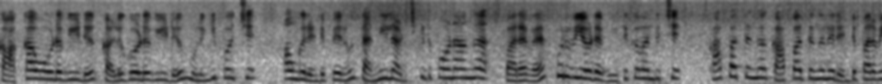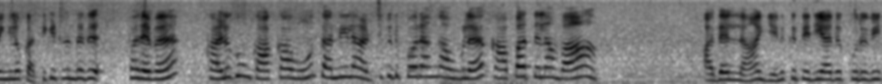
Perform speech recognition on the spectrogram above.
காக்காவோட வீடு கழுகோட வீடு முழுங்கி போச்சு. அவங்க ரெண்டு பேரும் தண்ணியில அடிச்சுக்கிட்டு போனாங்க. பறவை குருவியோட வீட்டுக்கு வந்துச்சு. காப்பாத்துங்க காப்பாத்துங்கன்னு ரெண்டு பறவைங்களும் கத்திக்கிட்டு இருந்தது. பறவை கழுகும் காக்காவும் தண்ணியில அடிச்சுக்கிட்டு போறாங்க. அவங்கள காப்பாத்தலாம் வா. அதெல்லாம் எனக்கு தெரியாது குருவி.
